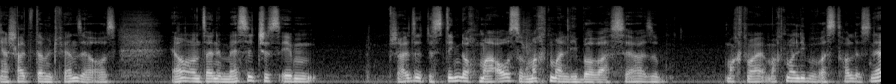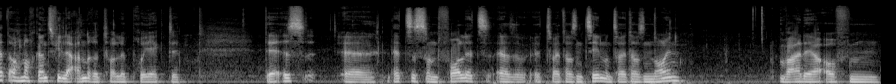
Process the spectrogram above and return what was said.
ja, schaltet damit Fernseher aus. Ja, und seine Message ist eben, schaltet das Ding doch mal aus und macht mal lieber was. Ja, also macht mal, macht mal lieber was Tolles. Und er hat auch noch ganz viele andere tolle Projekte. Der ist äh, letztes und vorletztes, also äh, 2010 und 2009 war der auf dem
